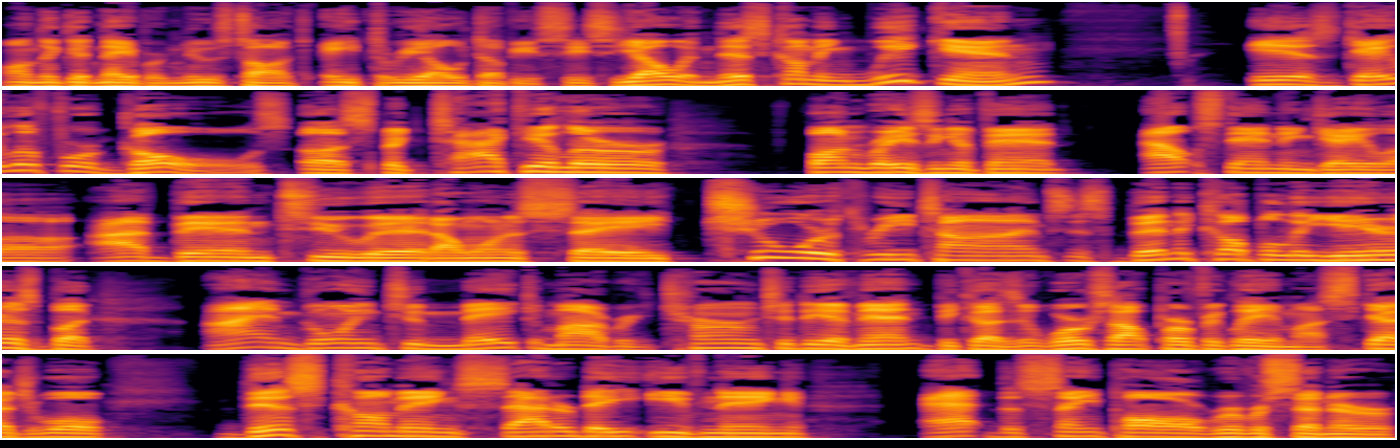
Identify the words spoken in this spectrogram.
on the Good Neighbor News Talk 830 WCCO. And this coming weekend is Gala for Goals, a spectacular fundraising event, outstanding gala. I've been to it, I want to say two or three times. It's been a couple of years, but I am going to make my return to the event because it works out perfectly in my schedule. This coming Saturday evening at the St. Paul River Center.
